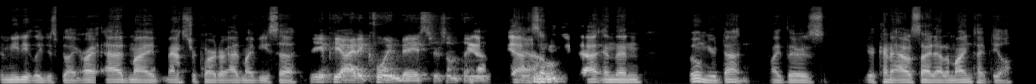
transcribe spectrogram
immediately just be like, all right, add my MasterCard or add my Visa. The API to Coinbase or something. Yeah, yeah, yeah. something like that. And then boom, you're done. Like there's, you're kind of outside, out of mind type deal.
